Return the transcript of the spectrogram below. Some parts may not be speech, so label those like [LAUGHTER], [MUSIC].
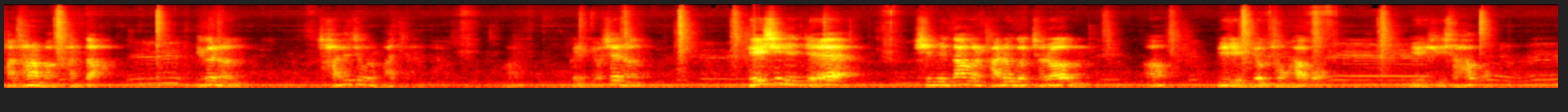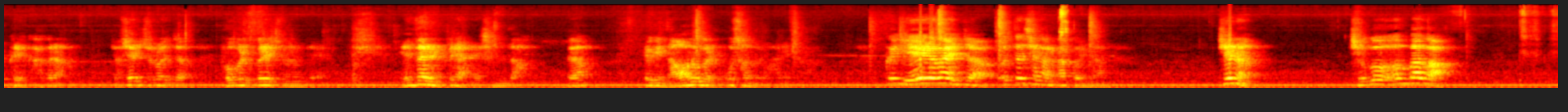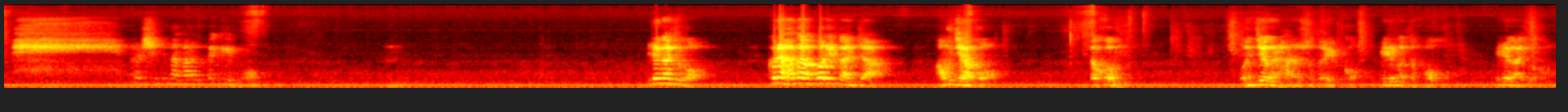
한 사람만 간다. 이거는 사회적으로 맞지 않다. 어? 그러니까 요새는 대신 이제 시민당을 가는 것처럼 어? 미리 염송하고 미리 희사하고 그래 가거나 요새는 주로 이제 법을 그래 주는데 옛날에는 그래 안 했습니다. 왜요? 여기 나오는 걸 우선으로 하니까. 그 얘가 이제 어떤 생각을 갖고 있냐면 저는 저거 엄마가 시민당 가는 뺏기 뭐 응? 이래가지고 그래 하다가 보니까 이제. 아버지하고. 조금 원정을 하는 수도 있고 이런 것도 보고. 이래가지고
